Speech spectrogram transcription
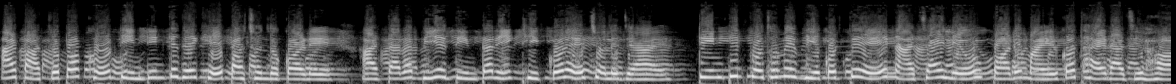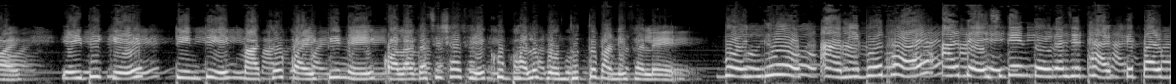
আর পাত্রপক্ষ টিনটিনকে দেখে পছন্দ করে। আর তারা বিয়ে তিন তারিখ ঠিক করে চলে যায়। টিনটিন প্রথমে বিয়ে করতে না চাইলেও পরে মায়ের কথায় রাজি হয়। এইদিকে টিনটিন মাত্র কয়েকদিনে কলা গাছের সাথে খুব ভালো বন্ধুত্ব বানিয়ে ফেলে। বন্ধু, আমি বোধহয় আর বেশি দিন তোর কাছে থাকতে পারব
